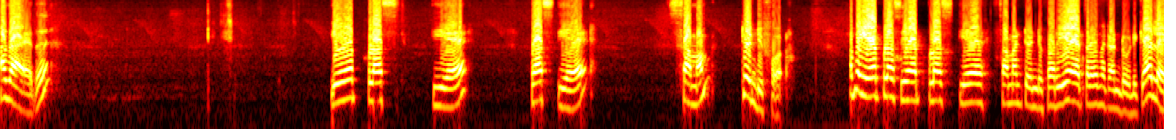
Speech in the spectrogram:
അതായത് A plus A plus A സമം ട്വന്റി ഫോർ അപ്പോൾ A plus A plus A സമം ട്വന്റി ഫോർ എ എത്രയെന്ന് കണ്ടുപിടിക്കാം അല്ലേ?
